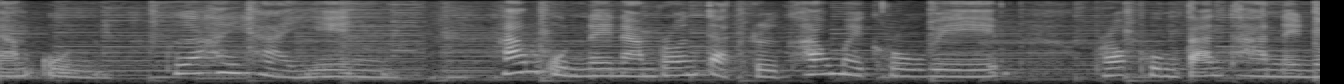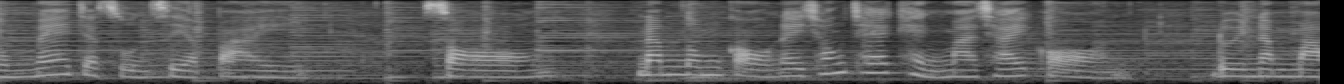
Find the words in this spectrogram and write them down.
น้ำอุ่น เพื่อให้หายเย็น ห้ามอุ่นในน้ำร้อนจัดหรือเข้าไมโครเวฟ เพราะภูมิต้านทานในนมแม่จะสูญเสียไป 2. นำนมเก่าในช่องแช่แข็งมาใช้ก่อน โดยนำมา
